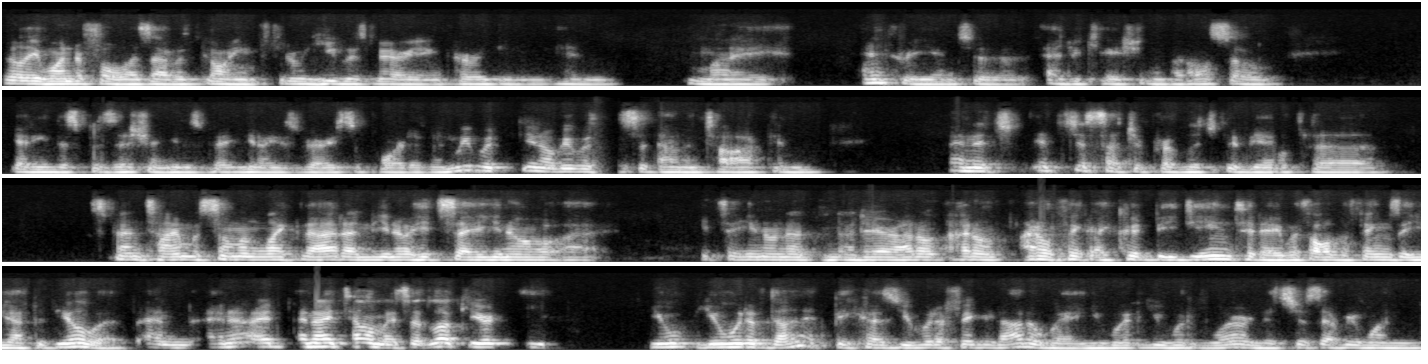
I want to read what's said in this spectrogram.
really wonderful as I was going through. He was very encouraging in my entry into education, but also getting this position. He was very, you know, he was very supportive and we would, you know, we would sit down and talk and, and it's it's just such a privilege to be able to spend time with someone like that. And you know, he'd say, you know, uh, he'd say, you know, Nader, I don't, I don't, I don't think I could be dean today with all the things that you have to deal with. And and I and I tell him, I said, look, you're you you would have done it because you would have figured out a way. You would you would have learned. It's just everyone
